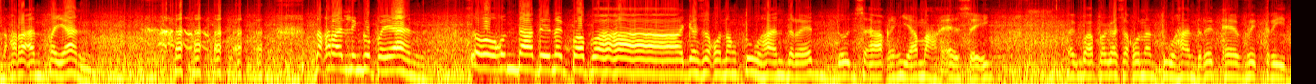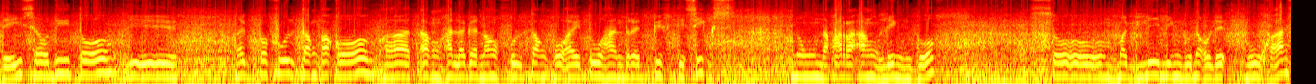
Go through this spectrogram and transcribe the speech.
nakaraan pa 'yan. nakaraan linggo pa 'yan. So kung dati nagpapagas ako ng 200 doon sa aking Yamaha SA nagpapagas ako ng 200 every 3 days. So dito i, nagpa full tank ako. At ang halaga ng full tank ko ay 256 nung nakaraang linggo. So maglilinggo na ulit bukas.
